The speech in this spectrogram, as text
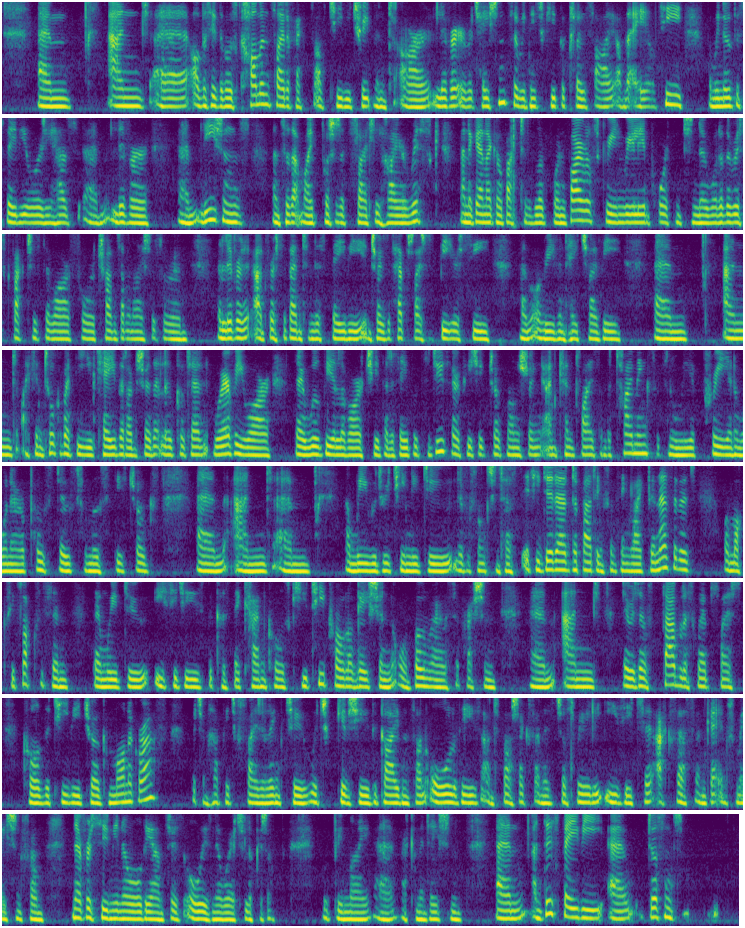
Um, and uh, obviously, the most common side effects of TB treatment are liver irritation. So we need to keep a close eye on the ALT. And we know this baby already has um, liver um, lesions. And so that might put it at slightly higher risk. And again, I go back to the bloodborne viral screen. Really important to know what are the risk factors there are for transaminitis or um, a liver adverse event in this baby in terms of hepatitis B or C um, or even HIV. Um, and I can talk about the UK, but I'm sure that local to wherever you are, there will be a laboratory that is able to do therapeutic drug monitoring and can advise on the timing. So it's normally a pre and a one hour post dose for most of these drugs. Um, and um, and we would routinely do liver function tests. If you did end up adding something like linezolid or moxifloxacin, then we do ECGs because they can cause QT prolongation or bone marrow suppression. Um, and there is a fabulous website called the TB Drug Monograph, which I'm happy to provide a link to, which gives you the guidance on all of these antibiotics and is just really easy to access and get information from. Never assume you know all the answers, always know where to look it up would be my uh, recommendation. Um, and this baby uh, doesn't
